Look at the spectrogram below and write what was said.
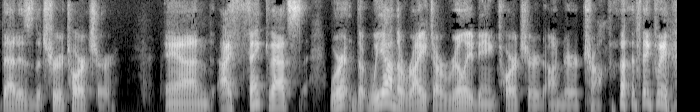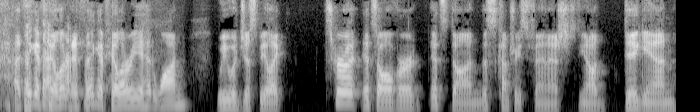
that is the true torture. And I think that's we're the, we on the right are really being tortured under Trump. I think we I think if Hillary I think if Hillary had won, we would just be like, screw it, it's over, it's done, this country's finished. You know, dig in,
